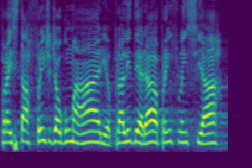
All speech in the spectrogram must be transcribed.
para estar à frente de alguma área, para liderar, para influenciar,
